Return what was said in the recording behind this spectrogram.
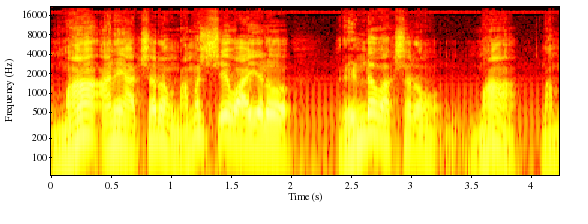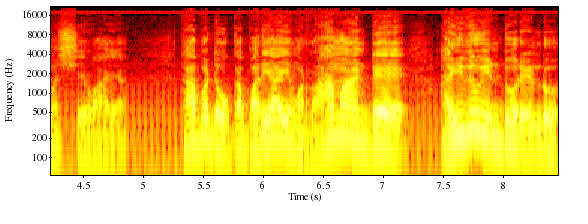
మా అనే అక్షరం నమశివాయలో రెండవ అక్షరం మా నమశివాయ. కాబట్టి ఒక పర్యాయం రామ అంటే ఐదు ఇంటూ రెండు.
